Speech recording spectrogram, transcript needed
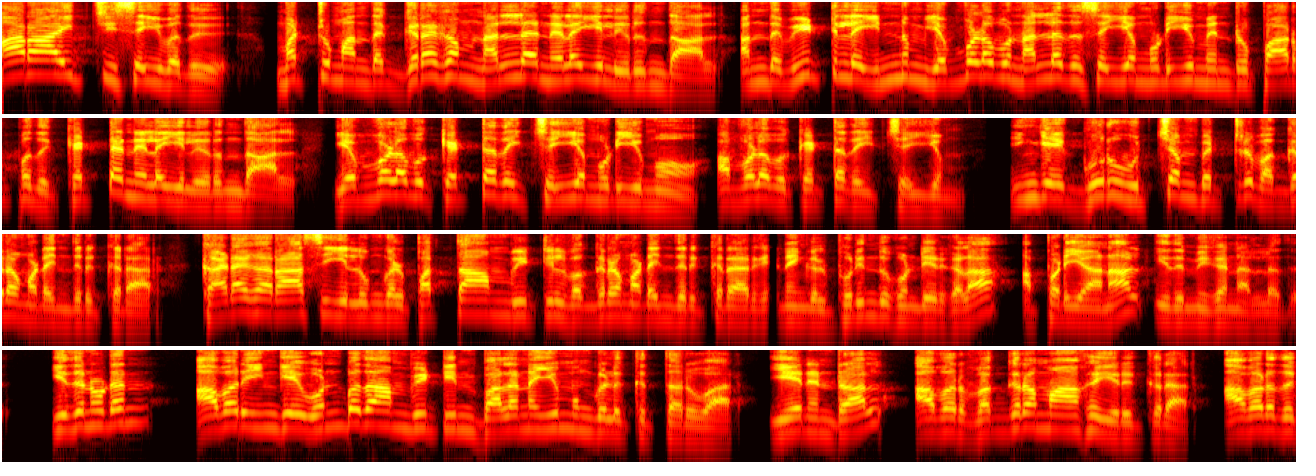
ஆராய்ச்சி செய்வது மற்றும் அந்த கிரகம் நல்ல நிலையில் இருந்தால் அந்த வீட்டில இன்னும் எவ்வளவு நல்லது செய்ய முடியும் என்று பார்ப்பது கெட்ட நிலையில் இருந்தால் எவ்வளவு கெட்டதை செய்ய முடியுமோ அவ்வளவு கெட்டதை செய்யும். இங்கே குரு உச்சம் பெற்று வக்ரம் அடைந்திருக்கிறார் கடக ராசியில் உங்கள் பத்தாம் வீட்டில் வக்ரம் அடைந்திருக்கிறார் நீங்கள் புரிந்து கொண்டீர்களா? அப்படியானால் இது மிக நல்லது. இதனுடன் அவர் இங்கே ஒன்பதாம் வீட்டின் பலனையும் உங்களுக்கு தருவார். ஏனென்றால் அவர் வக்ரமாக இருக்கிறார். அவரது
